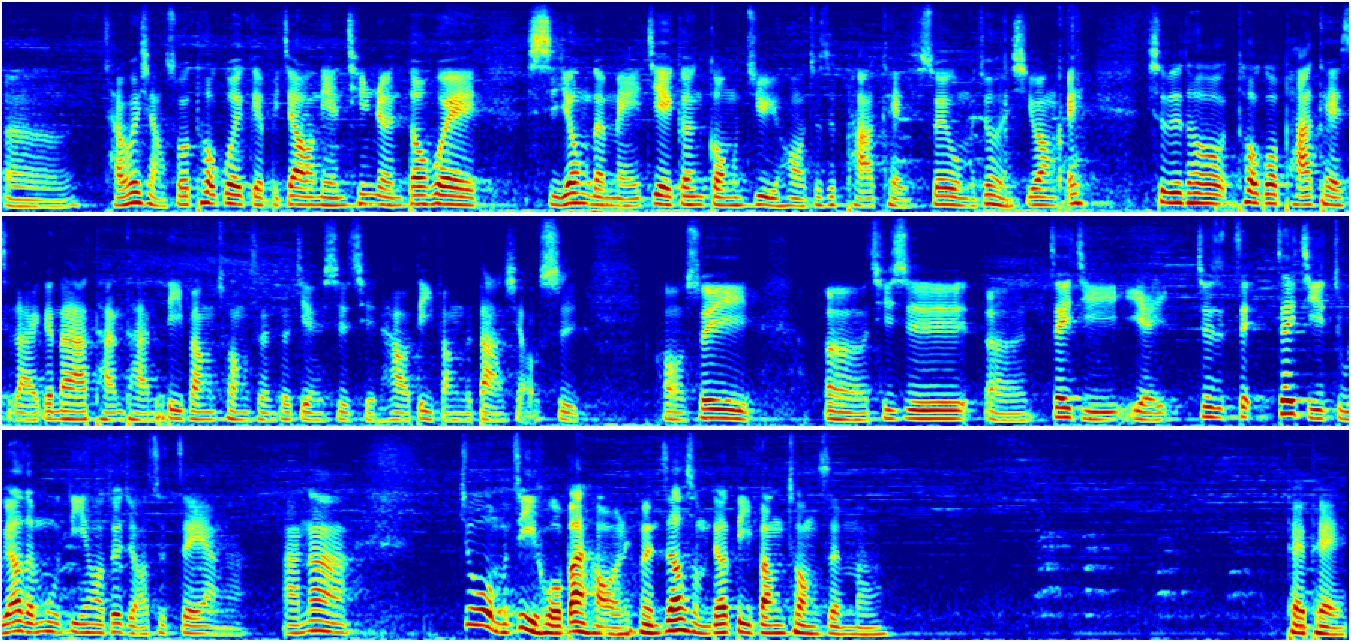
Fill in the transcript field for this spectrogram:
呃才会想说，透过一个比较年轻人都会使用的媒介跟工具哈，就是 podcast。所以我们就很希望，哎，是不是透透过 podcast 来跟大家谈谈地方创生这件事情，还有地方的大小事。好，所以。呃，其实呃，这一集也就是这这一集主要的目的哈，最主要是这样啊啊，那就我们自己伙伴好，你们知道什么叫地方创生吗？佩佩，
